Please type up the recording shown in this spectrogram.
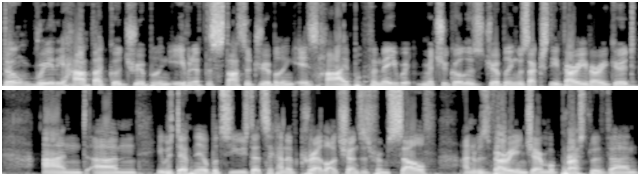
don't really have that good dribbling, even if the stats of dribbling is high. But for me, Mitroglou's dribbling was actually very, very good, and um, he was definitely able to use that to kind of create a lot of chances for himself, and it was very, in general, pressed with. Um,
